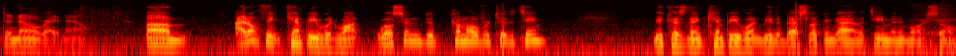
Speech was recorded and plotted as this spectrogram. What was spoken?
Danault right now. Um, I don't think Kempe would want Wilson to come over to the team because then Kempe wouldn't be the best looking guy on the team anymore. So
